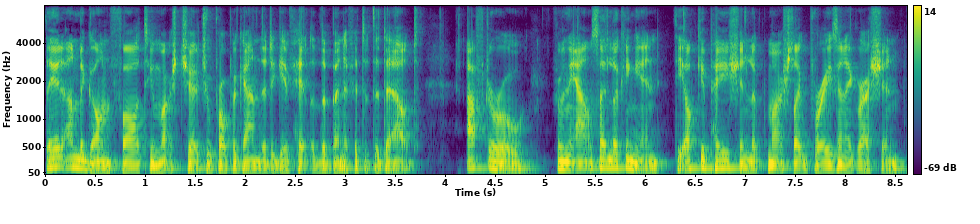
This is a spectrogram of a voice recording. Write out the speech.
They had undergone far too much Churchill propaganda to give Hitler the benefit of the doubt. After all, from the outside looking in, the occupation looked much like brazen aggression.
